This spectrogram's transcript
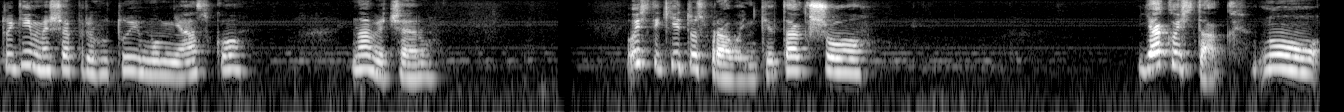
тоді ми ще приготуємо м'яско на вечеру. Ось такі то справоньки. Так що, якось так. Ну,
